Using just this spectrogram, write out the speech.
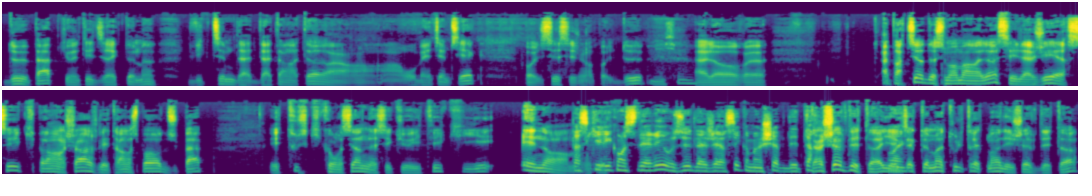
deux papes qui ont été directement victimes d'attentats au 20e siècle, Paul VI et Jean-Paul II. Alors, euh, à partir de ce moment-là, c'est la GRC qui prend en charge les transports du pape et tout ce qui concerne la sécurité qui est énorme. Parce qu'il est considéré aux yeux de la GRC comme un chef d'État. Un chef d'État. Il y a exactement tout le traitement des chefs d'État.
